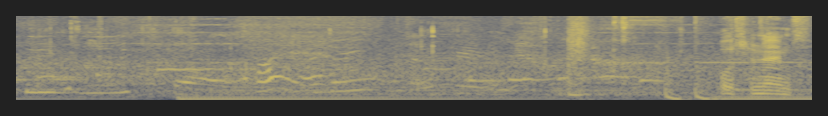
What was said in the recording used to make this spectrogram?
TV show. Alright. What's your names?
